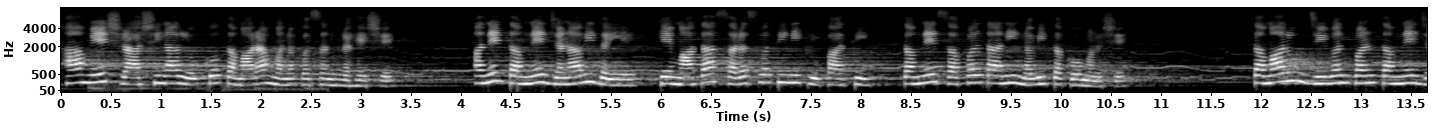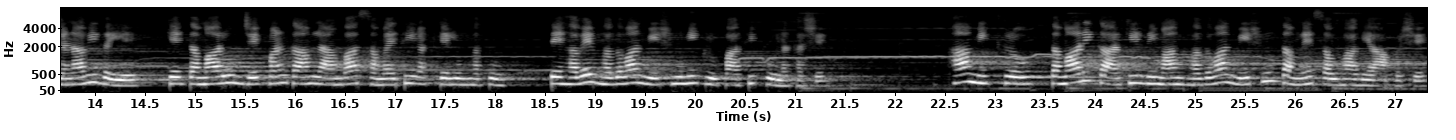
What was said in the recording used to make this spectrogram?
હા, મેષ રાશિના લોકો તમારા મનપસંદ રહેશે. અને તમને જણાવી દઈએ કે માતા સરસ્વતીની કૃપાથી તમને સફળતાની નવી તકો મળશે. તમારું જીવન પણ તમને જણાવી દઈએ કે તમારું જે પણ કામ લાંબા સમયથી અટકેલું હતું, તે હવે ભગવાન વિષ્ણુની કૃપાથી પૂર્ણ થશે. હા મિત્રો, તમારી કારકિર્દીમાં ભગવાન વિષ્ણુ તમને સૌભાગ્ય આપશે.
